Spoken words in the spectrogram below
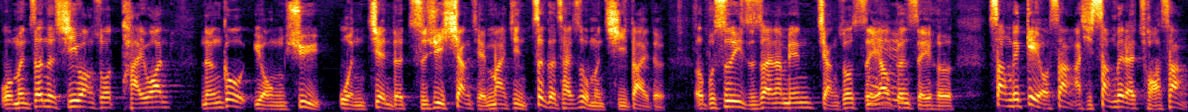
我们真的希望说台湾能够永续稳健的持续向前迈进，这个才是我们期待的，而不是一直在那边讲说谁要跟谁合，上面 get 上，还是上面来耍上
